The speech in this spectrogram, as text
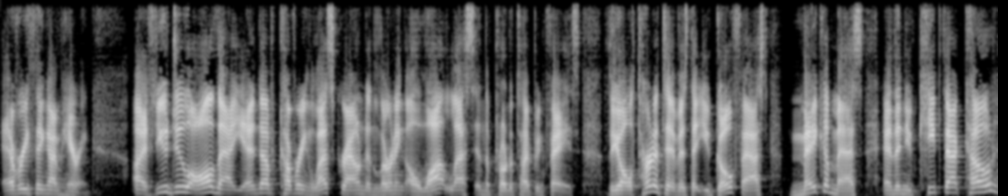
everything I'm hearing. Uh, if you do all that, you end up covering less ground and learning a lot less in the prototyping phase. The alternative is that you go fast, make a mess, and then you keep that code.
